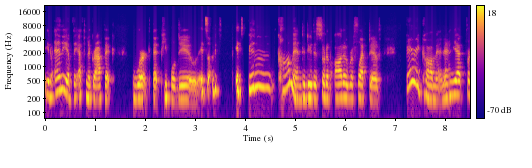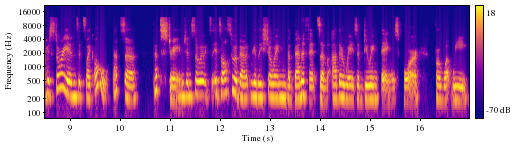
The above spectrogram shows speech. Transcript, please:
you know any of the ethnographic work that people do it's, it's it's been common to do this sort of auto-reflective very common. And yet for historians it's like oh that's a that's strange. And so it's it's also about really showing the benefits of other ways of doing things for for what we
